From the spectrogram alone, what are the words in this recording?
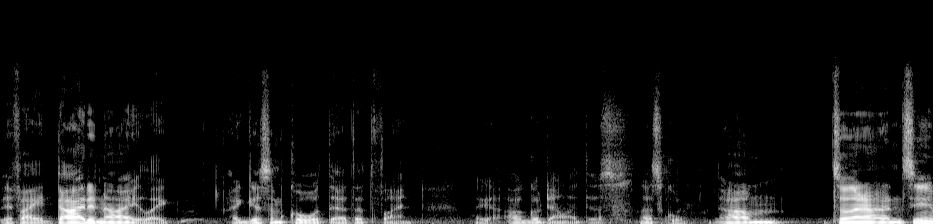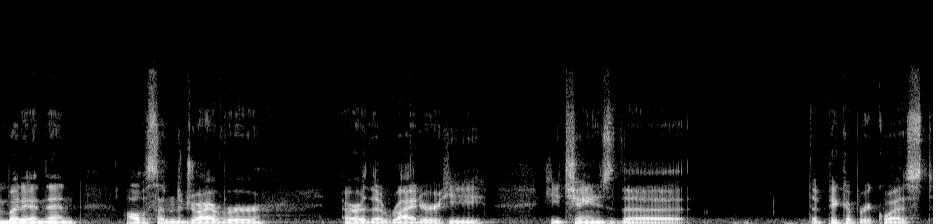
if I die tonight, like, I guess I'm cool with that. That's fine. Like, I'll go down like this. That's cool. Um, so then I didn't see anybody, and then all of a sudden the driver or the rider he he changed the the pickup request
